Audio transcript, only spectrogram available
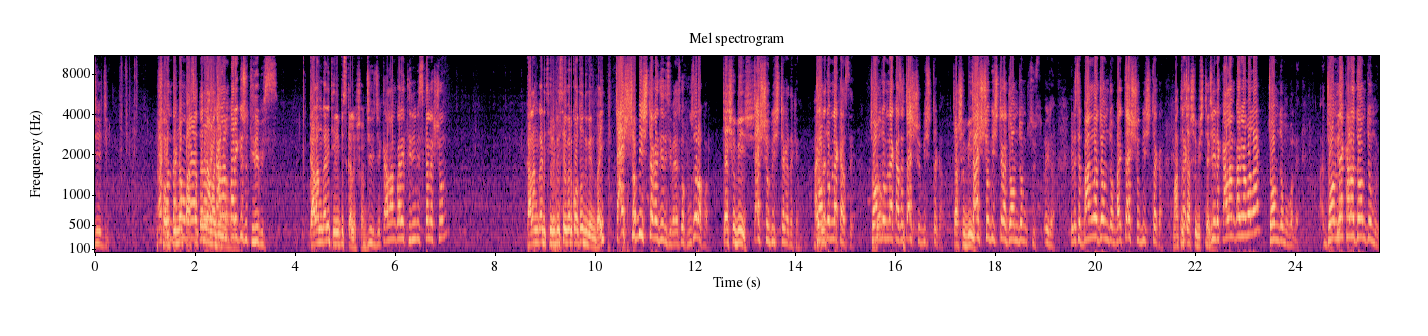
জি। জি সম্পূর্ণ দেখাবো পাঁচ ভাই হাতের আপনাদের নামাজ কালামকারী। কিছু three piece Kalamkari three piece collection জি জি Kalamkari three piece collection Kalamkari three piece এবার কত দিবেন ভাই? চারশো বিশ টাকা দিয়ে দিছি ভাই আজকে পূজার অফার। চারশো বিশ। চারশো বিশ টাকা দেখেন। জমজম লেখা আছে। জমজম লেখা আছে চারশো বিশ টাকা। চারশো বিশ? চারশো বিশ টাকা জমজম এটা এটা হচ্ছে বাংলা জমজম ভাই চারশো বিশ টাকা। মাত্র এটা- 420 টাকা। যেটা কালামকারী বলে জমজমও বলে। জম লেখাটা জমজমই।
